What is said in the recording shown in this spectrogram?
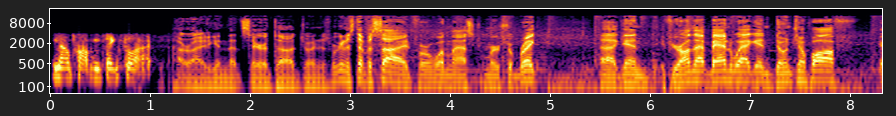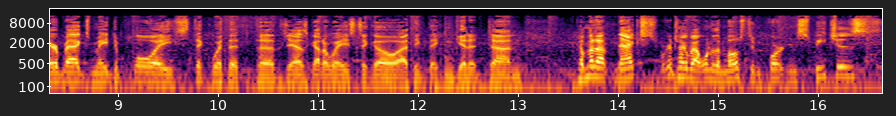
No problem. Thanks a lot. All right. Again, that's Sarah Todd joining us. We're going to step aside for one last commercial break. Uh, again, if you're on that bandwagon, don't jump off. Airbags may deploy. Stick with it. The Jazz got a ways to go. I think they can get it done. Coming up next, we're going to talk about one of the most important speeches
